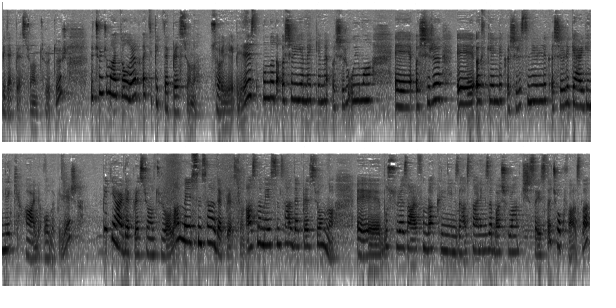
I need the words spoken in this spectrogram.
bir depresyon türüdür. Üçüncü madde olarak atipik depresyonu söyleyebiliriz. Bunda da aşırı yemek yeme, aşırı uyuma, e, aşırı e, öfkelilik, aşırı sinirlilik, aşırı gerginlik hali olabilir. Bir diğer depresyon türü olan mevsimsel depresyon. Aslında mevsimsel depresyonla e, bu süre zarfında kliniğimize, hastanemize başvuran kişi sayısı da çok fazla.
